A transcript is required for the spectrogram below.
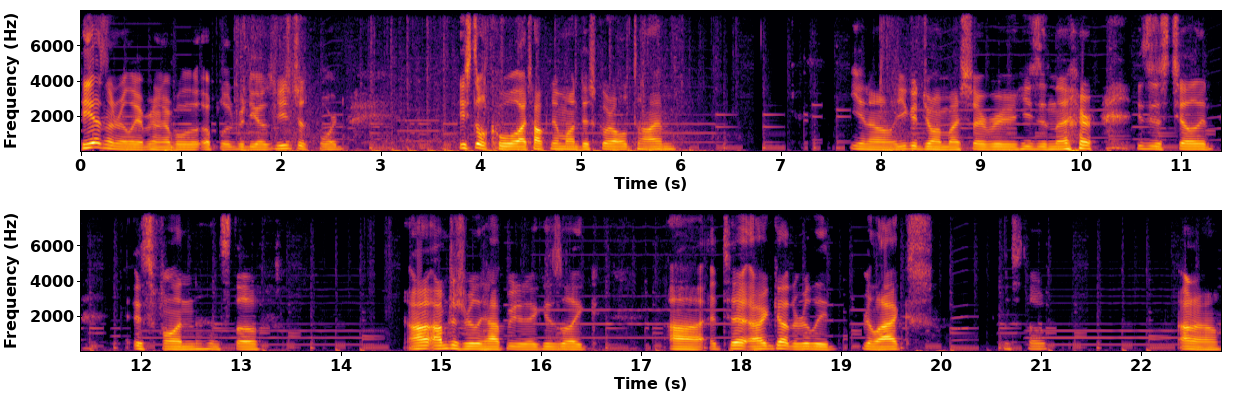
he hasn't really been able to upload videos. He's just bored. He's still cool. I talk to him on Discord all the time. You know, you could join my server. He's in there. He's just chilling. It's fun and stuff. I, am just really happy today because like uh, it I got to really relax and stuff. I don't know.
